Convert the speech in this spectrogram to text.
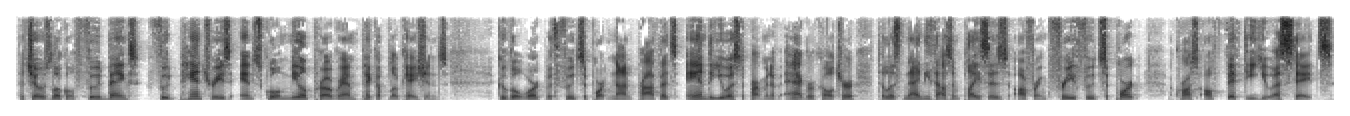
that shows local food banks, food pantries, and school meal program pickup locations. Google worked with food support nonprofits and the U.S. Department of Agriculture to list 90,000 places offering free food support across all 50 U.S. states.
